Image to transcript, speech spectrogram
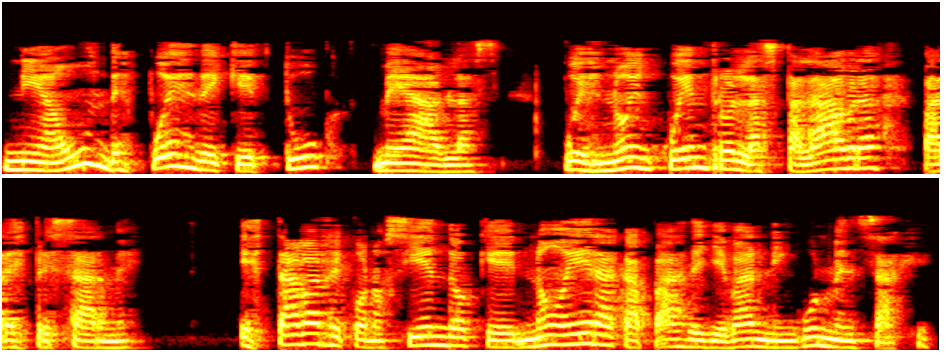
ni aun después de que tú me hablas, pues no encuentro las palabras para expresarme. Estaba reconociendo que no era capaz de llevar ningún mensaje,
